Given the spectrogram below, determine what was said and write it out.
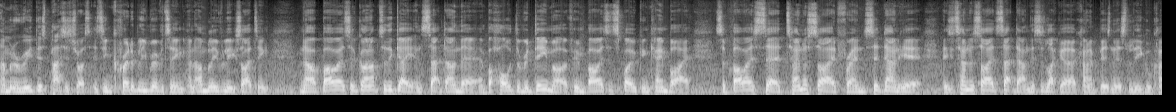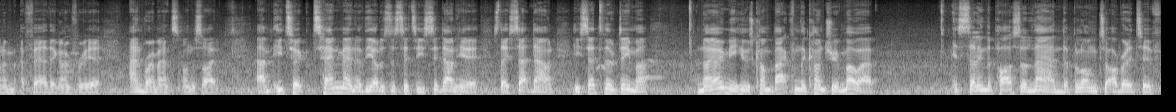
I'm going to read this passage to us. It's incredibly riveting and unbelievably exciting. Now, Boaz had gone up to the gate and sat down there, and behold, the Redeemer of whom Boaz had spoken came by. So Boaz said, Turn aside, friend, sit down here. And As he turned aside, sat down. This is like a kind of business, legal kind of affair they're going through here, and romance on the side. Um, he took 10 men of the elders of the city, sit down here. So they sat down. He said to the Redeemer, Naomi, who has come back from the country of Moab, is selling the parcel of land that belonged to our relative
